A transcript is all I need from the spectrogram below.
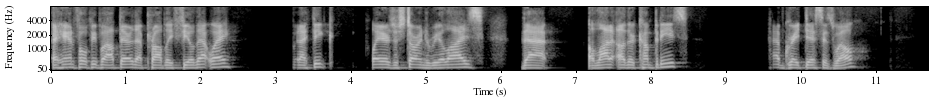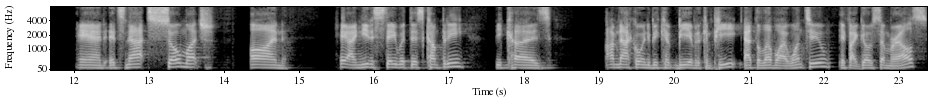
a handful of people out there that probably feel that way, but I think players are starting to realize that a lot of other companies have great discs as well. And it's not so much on, hey, I need to stay with this company because I'm not going to be be able to compete at the level I want to if I go somewhere else.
